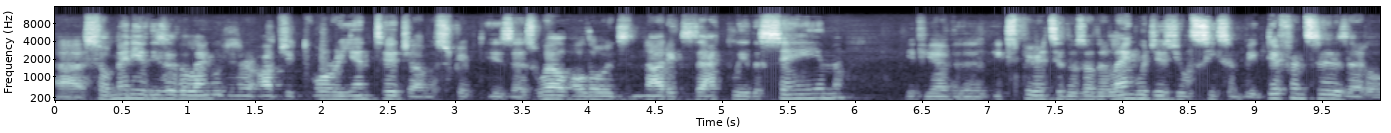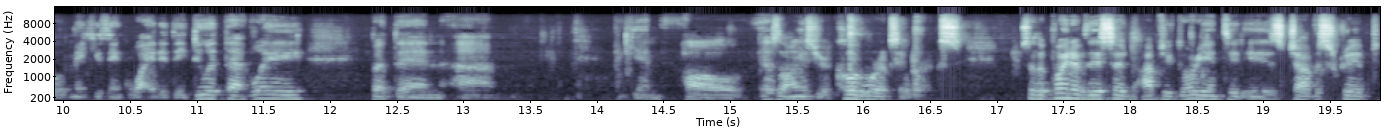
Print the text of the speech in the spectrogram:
uh, so many of these other languages are object-oriented. JavaScript is as well, although it's not exactly the same. If you have the experience of those other languages, you'll see some big differences. That'll make you think, why did they do it that way? But then, um, again, all as long as your code works, it works. So the point of this uh, object-oriented is JavaScript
